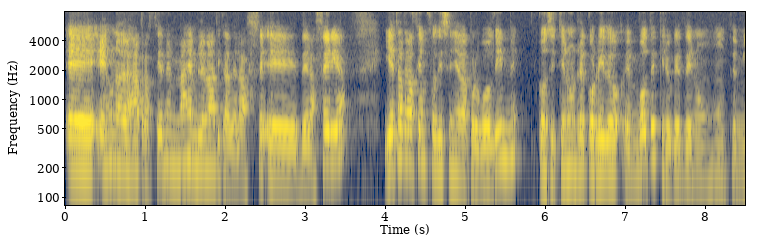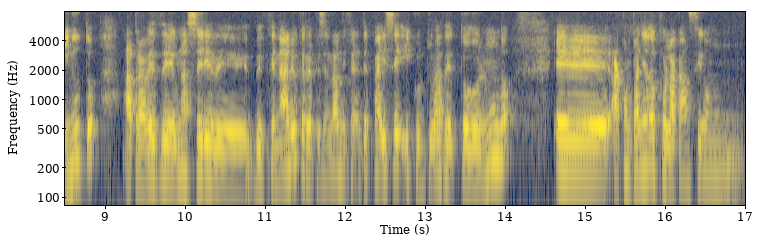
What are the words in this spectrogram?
es una de las atracciones más emblemáticas de la, de la feria y esta atracción fue diseñada por Walt Disney, consistía en un recorrido en bote, creo que es de unos 11 minutos, a través de una serie de, escenarios que representan diferentes países y culturas de todo el mundo, eh, acompañados por la canción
